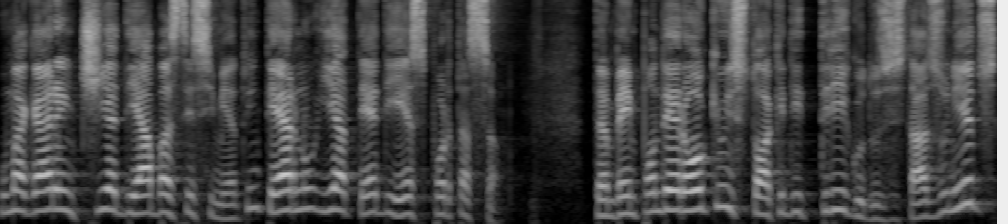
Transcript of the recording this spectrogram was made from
uma garantia de abastecimento interno e até de exportação. Também ponderou que o estoque de trigo dos Estados Unidos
